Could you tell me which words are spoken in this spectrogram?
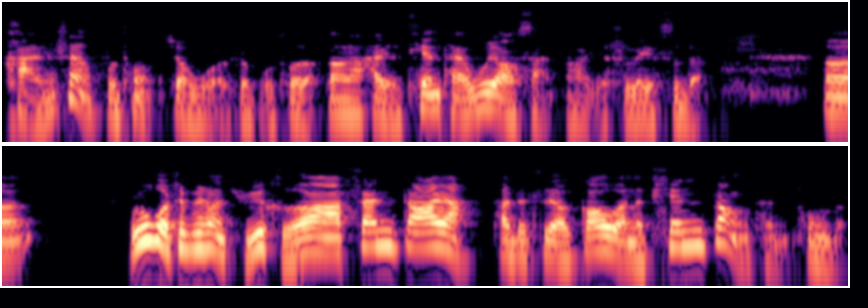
寒疝腹痛效果是不错的。当然还有天台乌药散啊，也是类似的。呃，如果是配上橘核啊、山楂呀，它是治疗睾丸的偏胀疼痛的。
